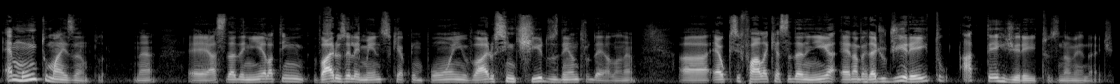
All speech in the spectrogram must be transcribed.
é muito mais ampla. Né? É, a cidadania ela tem vários elementos que a compõem, vários sentidos dentro dela. Né? Uh, é o que se fala que a cidadania é, na verdade, o direito a ter direitos, na verdade.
